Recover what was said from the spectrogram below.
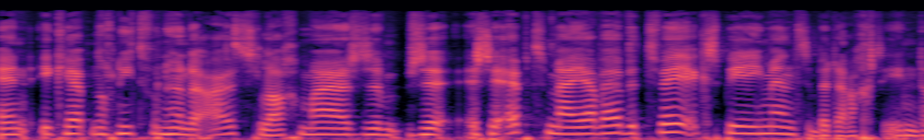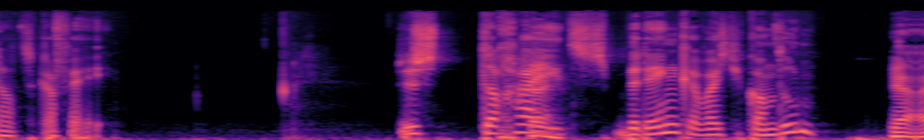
En ik heb nog niet van hun de uitslag, maar ze, ze, ze appte mij. Ja, we hebben twee experimenten bedacht in dat café. Dus dan ga je iets bedenken wat je kan doen. Ja,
